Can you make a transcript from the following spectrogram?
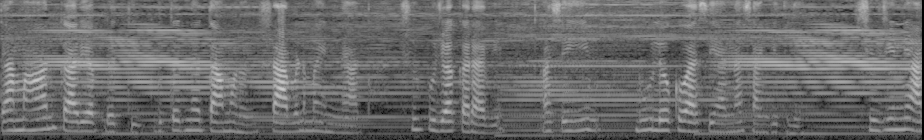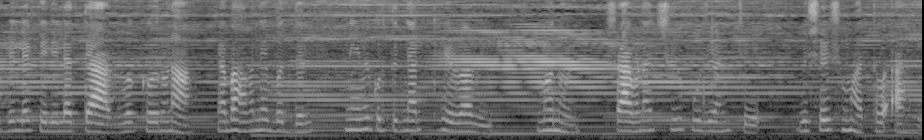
त्या महान कार्याप्रती कृतज्ञता म्हणून श्रावण महिन्यात शिवपूजा करावी असेही भूलोकवासियांना सांगितले. शिवजींनी आपल्याला केलेला त्याग व करुणा या भावनेबद्दल नेहमी कृतज्ञता ठेवावी. म्हणून श्रावणात शिवपूजनचे विशेष महत्त्व आहे.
